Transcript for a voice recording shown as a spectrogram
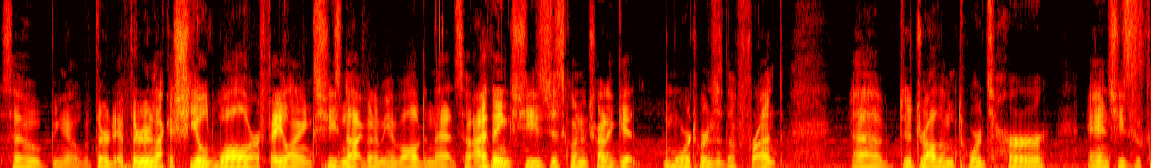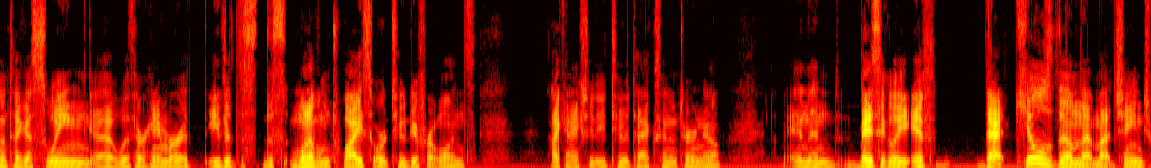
So, you know, if they're, if they're doing like a shield wall or a phalanx, she's not going to be involved in that. So I think she's just going to try to get more towards the front uh, to draw them towards her. And she's just going to take a swing uh, with her hammer at either this, this one of them twice or two different ones. I can actually do two attacks in a turn now. And then basically, if that kills them, that might change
